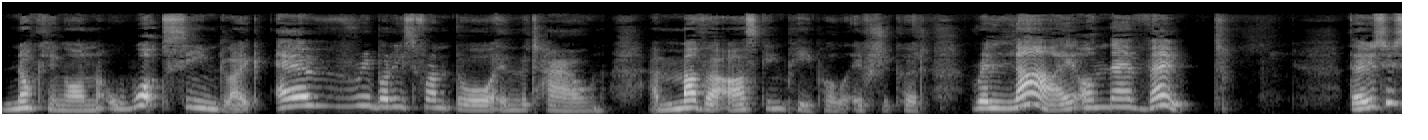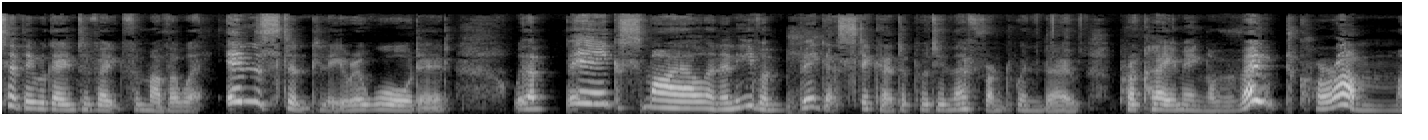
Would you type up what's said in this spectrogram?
knocking on what seemed like everybody's front door in the town, and Mother asking people if she could rely on their vote. Those who said they were going to vote for Mother were instantly rewarded with a big smile and an even bigger sticker to put in their front window, proclaiming, Vote Crumb!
